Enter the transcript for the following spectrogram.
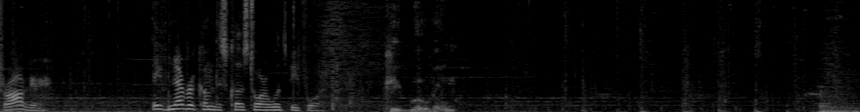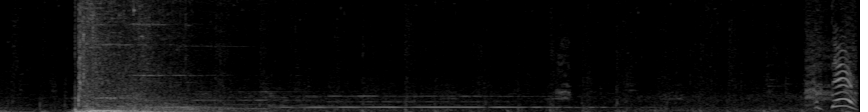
Draugr. They've never come this close to our woods before. Keep moving. Up there!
